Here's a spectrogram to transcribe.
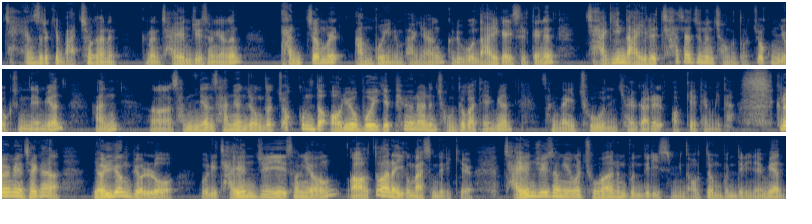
자연스럽게 맞춰가는 그런 자연주의 성향은 단점을 안 보이는 방향 그리고 나이가 있을 때는 자기 나이를 찾아주는 정도 조금 욕심내면 한 어, 3년, 4년 정도 조금 더 어려 보이게 표현하는 정도가 되면 상당히 좋은 결과를 얻게 됩니다. 그러면 제가 연령별로 우리 자연주의 성형, 어, 또 하나 이거 말씀드릴게요. 자연주의 성형을 좋아하는 분들이 있습니다. 어떤 분들이냐면,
